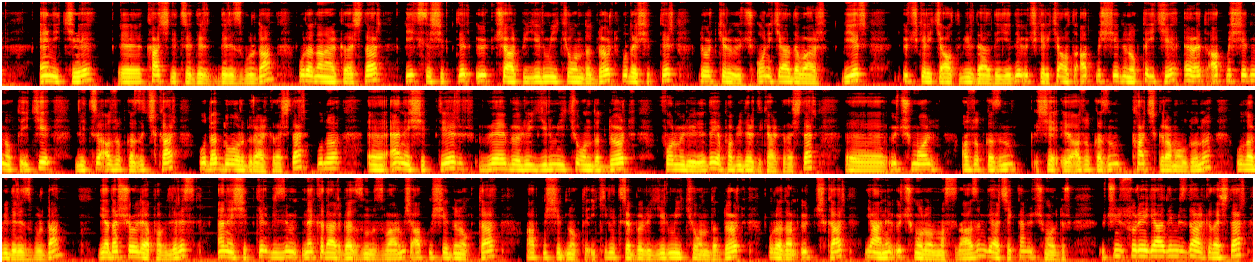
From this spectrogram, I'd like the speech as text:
N2 e, kaç litredir deriz buradan. Buradan arkadaşlar x eşittir 3 çarpı 22 onda 4 bu da eşittir. 4 kere 3 12 elde var 1 3 kere 2 6 1 de elde 7 3 kere 2 6 67.2 evet 67.2 litre azot gazı çıkar. Bu da doğrudur arkadaşlar. Bunu e, n eşittir v bölü 22 onda 4 formülüyle de yapabilirdik arkadaşlar. E, 3 mol azot gazının şey e, azot gazının kaç gram olduğunu bulabiliriz buradan. Ya da şöyle yapabiliriz. N eşittir. Bizim ne kadar gazımız varmış? 67 nokta 67.2 litre bölü 22 onda 4. Buradan 3 çıkar. Yani 3 mol olması lazım. Gerçekten 3 moldür. Üçüncü soruya geldiğimizde arkadaşlar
